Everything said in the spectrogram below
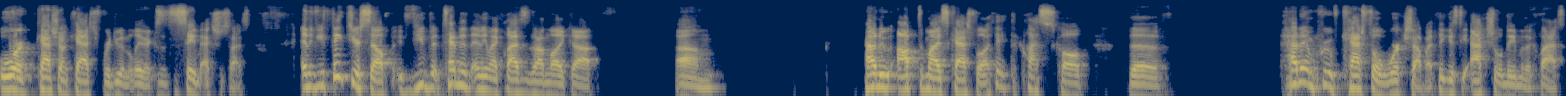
or cash on cash if we're doing it later, because it's the same exercise. And if you think to yourself, if you've attended any of my classes on like uh, um, how to optimize cash flow, I think the class is called the how to improve cash flow workshop. I think is the actual name of the class.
